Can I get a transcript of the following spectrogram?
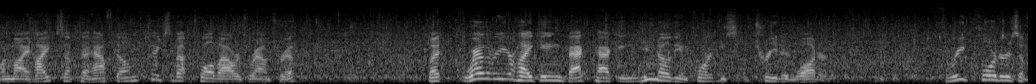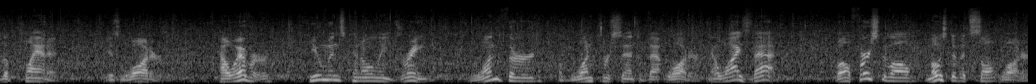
on my hikes up to Half Dome. It takes about 12 hours round trip. But whether you're hiking, backpacking, you know the importance of treated water. Three quarters of the planet is water. However, humans can only drink one third of 1% of that water. Now, why is that? Well, first of all, most of it's salt water,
